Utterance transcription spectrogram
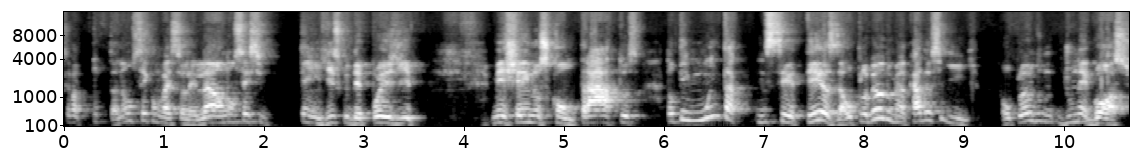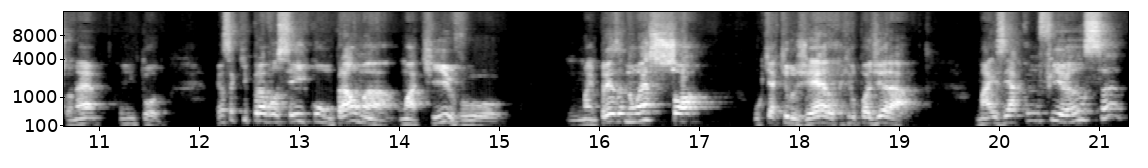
Você fala, puta, não sei como vai ser o leilão, não sei se tem risco depois de mexerem nos contratos. Então tem muita incerteza. O problema do mercado é o seguinte: o plano de um negócio, né, como um todo. Pensa que para você ir comprar uma, um ativo, uma empresa, não é só o que aquilo gera, o que aquilo pode gerar, mas é a confiança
